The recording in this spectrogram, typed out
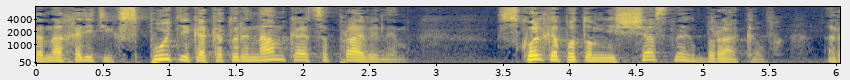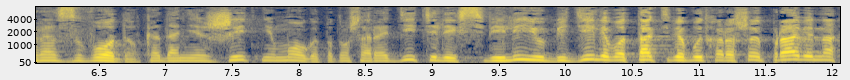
находить их спутника, который нам кажется правильным. Сколько потом несчастных браков, разводов, когда они жить не могут, потому что родители их свели и убедили, вот так тебе будет хорошо и правильно,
